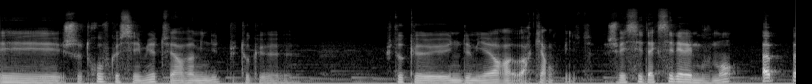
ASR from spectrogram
Et je trouve que c'est mieux de faire 20 minutes plutôt que plutôt qu'une demi-heure, voire 40 minutes. Je vais essayer d'accélérer le mouvement. Hop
